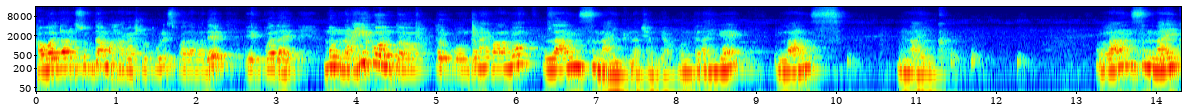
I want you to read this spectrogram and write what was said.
हवालदार सुद्धा महाराष्ट्र पोलीस पदामध्ये एक पद आहे. मग नाही कोणतं? तर कोणतं नाही बाळांनो? लान्स नाईक. लक्षात घ्या. कोणतं नाही आहे? लान्स नाईक. लान्स नाईक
